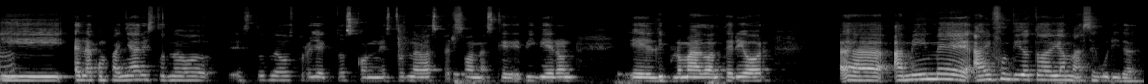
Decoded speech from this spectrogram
y el acompañar estos nuevos, estos nuevos proyectos con estas nuevas personas que vivieron el diplomado anterior, ah, a mí me ha infundido todavía más seguridad.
